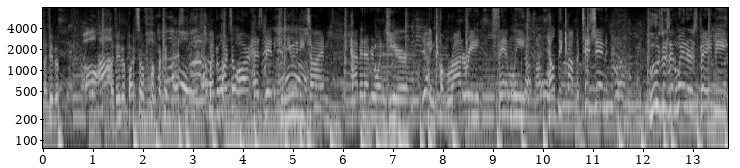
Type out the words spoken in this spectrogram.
my favorite. My favorite part so far has oh! my favorite part so far has been community time, having everyone here in camaraderie, family, healthy competition, losers and winners, baby.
